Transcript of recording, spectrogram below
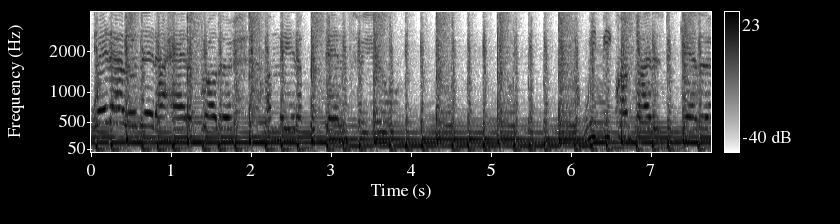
When I learned that I had a brother, I made up a dance for you. We'd be crime fighters together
